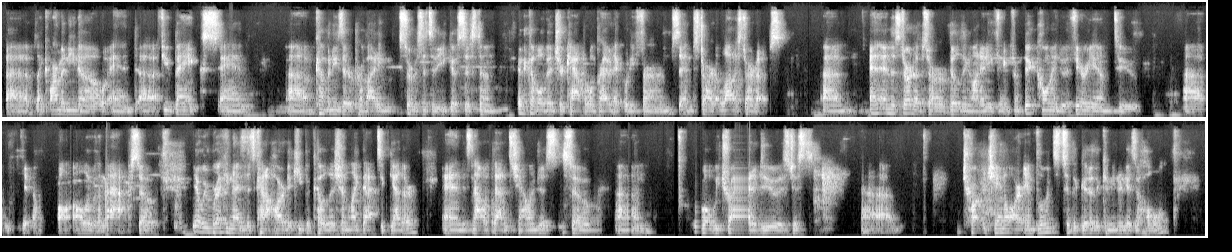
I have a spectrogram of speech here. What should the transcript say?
uh, like Armanino and uh, a few banks and um, companies that are providing services to the ecosystem, and a couple of venture capital and private equity firms, and start a lot of startups. Um, and, and, the startups are building on anything from Bitcoin to Ethereum to uh, you know all, all, over the map. So you know we recognize it's kind of hard to keep a coalition like that together, and it's not without its challenges. So um, what we try to do is just uh, channel our influence to the good of the community as a whole.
